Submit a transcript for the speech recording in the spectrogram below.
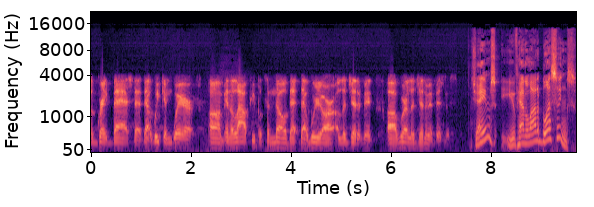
a, great badge that, that we can wear um, and allow people to know that that we are a legitimate uh, we're a legitimate business. James, you've had a lot of blessings.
